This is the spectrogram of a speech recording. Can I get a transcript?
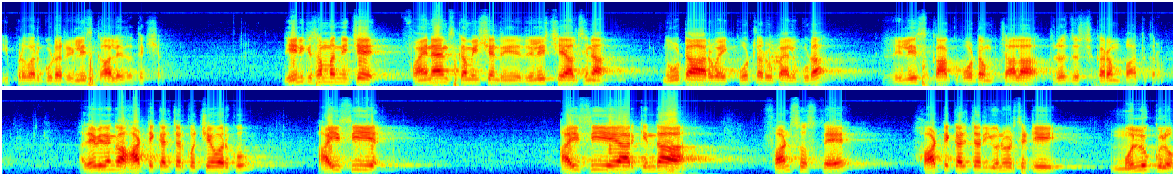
ఇప్పటివరకు కూడా రిలీజ్ కాలేదు అధ్యక్ష. దీనికి సంబంధించే ఫైనాన్స్ కమిషన్ రి- రిలీజ్ చేయాల్సిన నూట అరవై కోట్ల రూపాయలు కూడా రిలీజ్ కాకపోవటం చాలా దురదృష్టకరం బాధకరం. అదేవిధంగా హార్టికల్చర్కి వచ్చే వరకు ఐసీఏ ఐసీఏఆర్ కింద ఫండ్స్ వస్తే హార్టికల్చర్ యూనివర్సిటీ ములుగ్గులో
